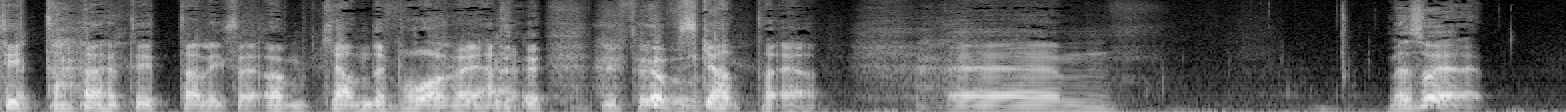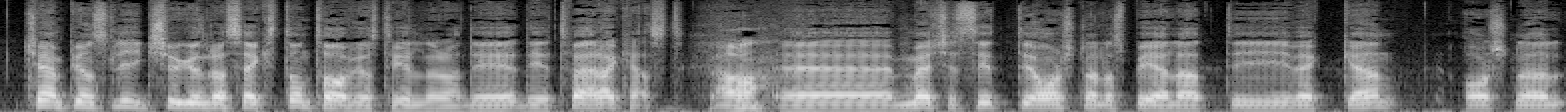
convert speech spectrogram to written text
Titta, titta, liksom ömkande på mig här. du ung. Uppskattar jag. Ehm, men så är det. Champions League 2016 tar vi oss till nu då. Det, det är tvära kast. Ja. Eh, Manchester City Arsenal har spelat i veckan. Arsenal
